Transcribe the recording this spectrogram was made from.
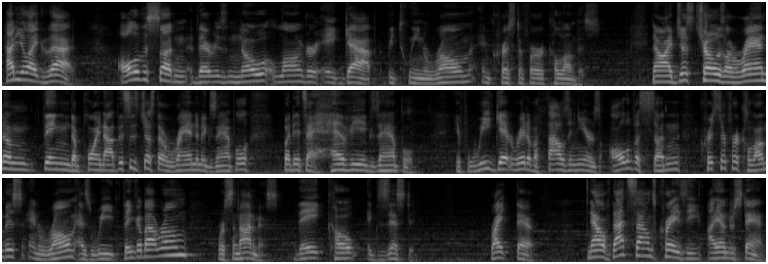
How do you like that? All of a sudden, there is no longer a gap between Rome and Christopher Columbus. Now, I just chose a random thing to point out. This is just a random example, but it's a heavy example. If we get rid of a thousand years, all of a sudden, Christopher Columbus and Rome, as we think about Rome, were synonymous. They coexisted. Right there. Now, if that sounds crazy, I understand.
